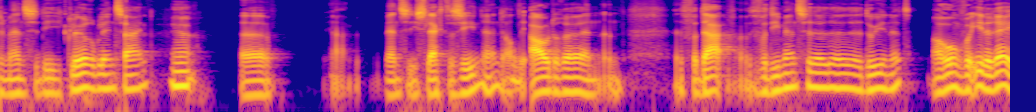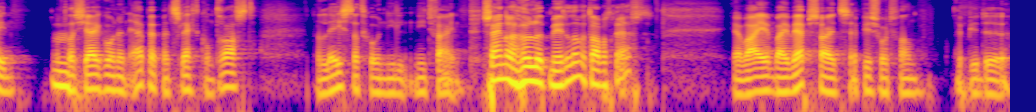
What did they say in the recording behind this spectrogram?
750.000 mensen die kleurenblind zijn. Ja. eh, ja, mensen die slechter zien, hè, al die ouderen. En, en voor, daar, voor die mensen eh, doe je het. Maar gewoon voor iedereen. Want Mm. als jij gewoon een app hebt met slecht contrast, dan leest dat gewoon niet, niet fijn. Zijn er hulpmiddelen wat dat betreft? Ja, waar je bij websites heb je een soort van heb je de,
